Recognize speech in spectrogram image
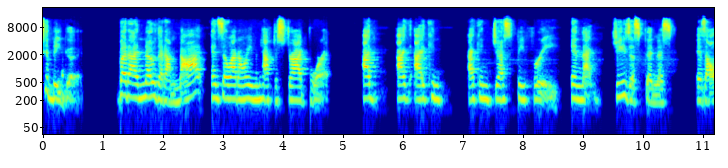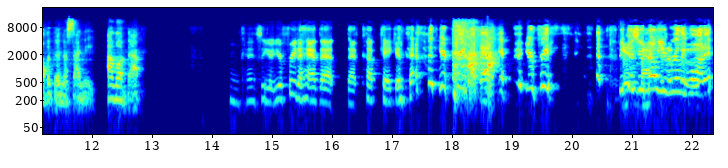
to be good but I know that I'm not. And so I don't even have to strive for it. I, I, I can, I can just be free in that Jesus goodness is all the goodness I need. I love that. Okay. So you're, you're free to have that, that cupcake and that you're free to have, you're, you're free because you know you really food. want it.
